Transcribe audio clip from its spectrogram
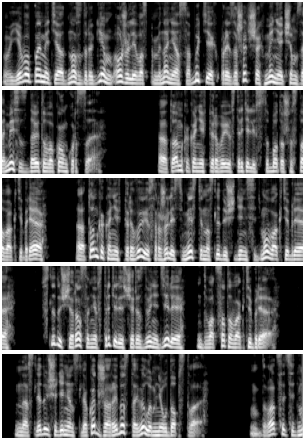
в его памяти одно с другим ожили воспоминания о событиях, произошедших менее чем за месяц до этого конкурса о том, как они впервые встретились в субботу 6 октября, о том, как они впервые сражались вместе на следующий день 7 октября. В следующий раз они встретились через две недели, 20 октября. На следующий день он слег от жары доставил им неудобства. 27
